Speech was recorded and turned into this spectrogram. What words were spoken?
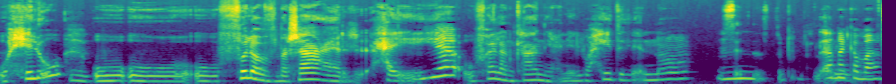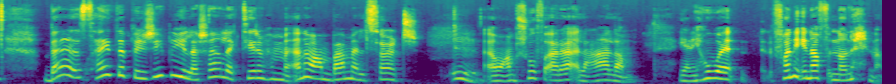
وحلو مم. و full of مشاعر حقيقية وفعلا كان يعني الوحيد اللي إنه. أنا كمان بس هيدا بيجيبني لشغلة كتير مهمة أنا وعم بعمل سيرش. أو عم شوف آراء العالم يعني هو فاني انف إنه نحن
